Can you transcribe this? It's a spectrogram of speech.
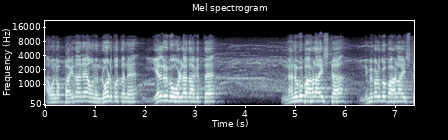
ಅವನೊಬ್ಬ ಇದ್ದಾನೆ ಅವನು ನೋಡ್ಕೋತಾನೆ. ಎಲ್ರಿಗೂ ಒಳ್ಳೇದಾಗುತ್ತೆ. ನನಗೂ ಬಹಳ ಇಷ್ಟ, ನಿಮಗಳಿಗೂ ಬಹಳ ಇಷ್ಟ.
